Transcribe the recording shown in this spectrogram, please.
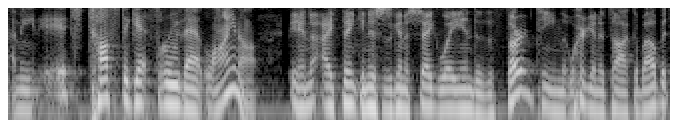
I mean, it's tough to get through that lineup. And I think, and this is going to segue into the third team that we're going to talk about, but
